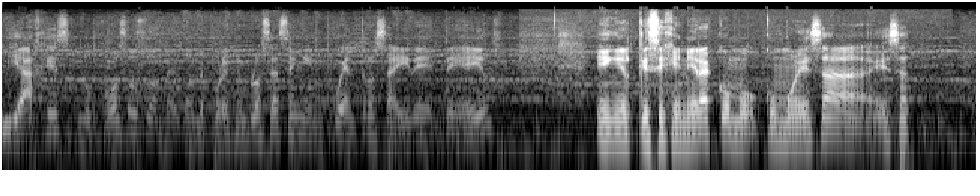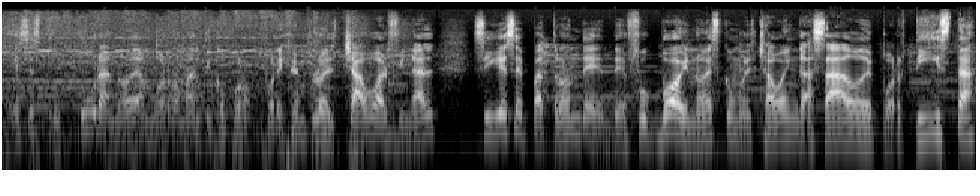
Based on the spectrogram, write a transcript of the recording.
viajes lujosos donde, donde, por ejemplo, se hacen encuentros ahí de, de ellos en el que se genera como, como esa, esa esa estructura, ¿no? De amor romántico. Por, por ejemplo, el chavo al final sigue ese patrón de, de fuckboy, ¿no? Es como el chavo engasado, deportista,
